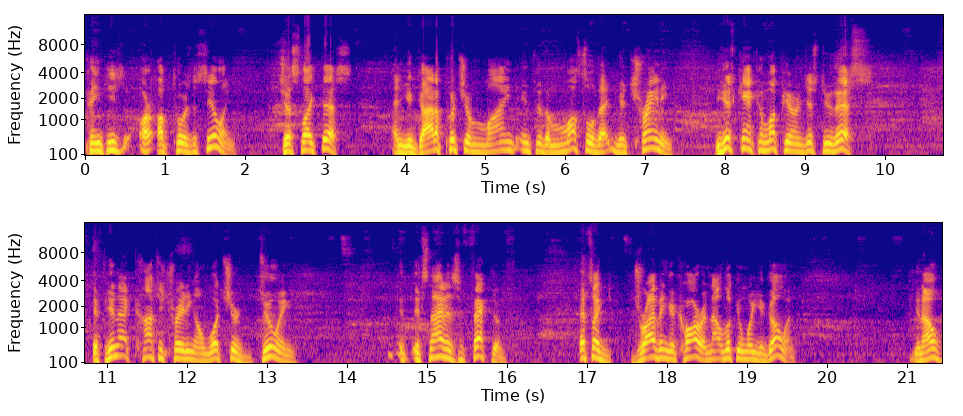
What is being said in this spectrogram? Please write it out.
pinkies are up towards the ceiling, just like this. And you got to put your mind into the muscle that you're training. You just can't come up here and just do this. If you're not concentrating on what you're doing, it, it's not as effective. It's like driving a car and not looking where you're going. You know,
